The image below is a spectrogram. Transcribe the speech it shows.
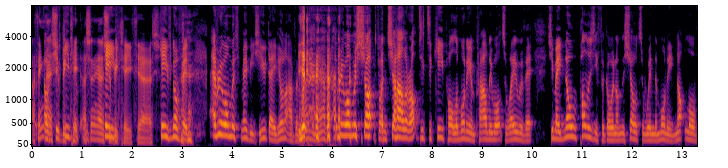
I think Oh, that should be Keith- Keith. I think that Keith. should be Keith. Yeah. Keith nothing. Everyone was maybe it's you, Dave. You're not having Yeah. money either. Everyone was shocked when Charla opted to keep all the money and proudly walked away with it. She made no apology for going on the show to win the money, not love.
